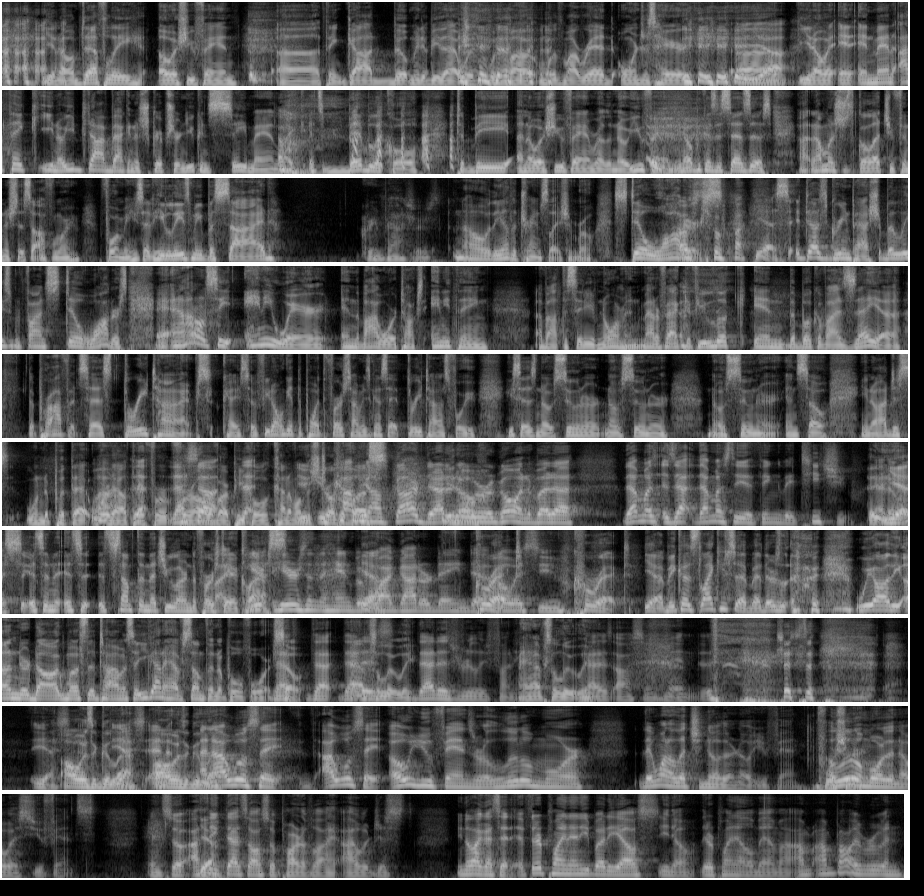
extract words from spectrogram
you know, I'm definitely OSU fan. Uh, I think God built me to be that with, with my with my red oranges hair. Uh, Yeah. You know, and, and man, I think you know you dive back into Scripture and you can see, man, like it's biblical to be an OSU fan rather than an OU fan. You know, because it says this, and I'm just going to let you finish this off for me. For me, he said, "He leads me beside." Green pastures. No, the other translation, bro. Still oh, waters. still wa- yes, it does green pasture, but at least we find still waters. And, and I don't see anywhere in the Bible where it talks anything about the city of Norman. Matter of fact, if you look in the book of Isaiah, the prophet says three times. Okay, so if you don't get the point the first time, he's going to say it three times for you. He says, "No sooner, no sooner, no sooner." And so, you know, I just wanted to put that word out there that- for, for all sound- of our people, that- kind of on you, the struggle you caught bus. me off guard there. I you didn't know, where we were going, but uh, that must is that that must be a thing they teach you. Uh, yes, OSU. it's an it's it's something that you learned the first day of Like, here- class. here's in the handbook Yeah. why God ordained uh, Correct. OSU. Correct. Yeah, because like you said, man, there's we are the underdog most of the time, and so you got to have something to pull for. That, so that that is- absolutely, that is really funny. absolutely. That is awesome, man. Just uh, Yes. Always a good laugh. and, Always a good and laugh. And I will say, I will say, OU fans are a little more. They want to let you know they're an OU fan, For a sure. little more than OSU fans, and so I Yeah. think that's also part of why I would just, you know, like I said, if they're playing anybody else, you know, they're playing Alabama, I'm I'm probably rooting.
